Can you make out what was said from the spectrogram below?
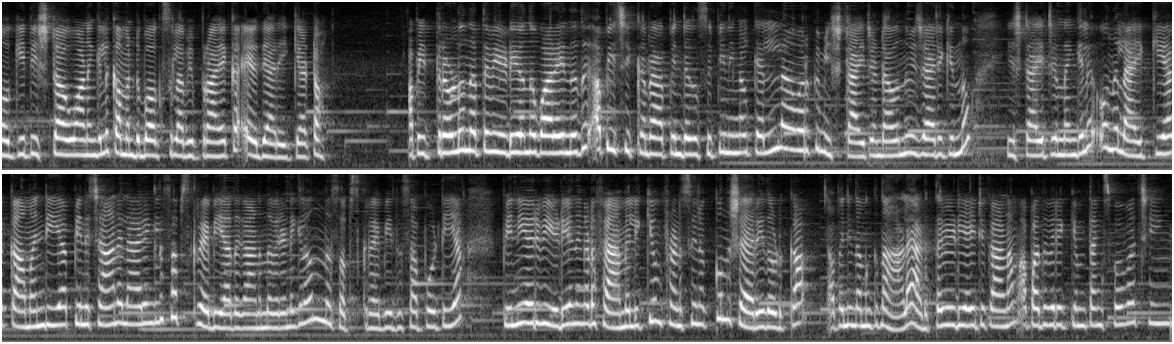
നോക്കിയിട്ട് ഇഷ്ടമാവുകയാണെങ്കിൽ കമന്റ് ബോക്സിൽ അഭിപ്രായമൊക്കെ എഴുതി അറിയിക്കാം കേട്ടോ അപ്പോൾ ഇത്രേ ഉള്ളൂ ഇന്നത്തെ വീഡിയോ എന്ന് പറയുന്നത്. അപ്പോൾ ഈ ചിക്കൻ റാപ്പിന്റെ റെസിപ്പി നിങ്ങൾക്ക് എല്ലാവർക്കും ഇഷ്ടമായിട്ടുണ്ടാവുമെന്ന് വിചാരിക്കുന്നു. ഇഷ്ടമായിട്ടുണ്ടെങ്കിൽ ഒന്ന് ലൈക്ക് ചെയ്യുക കമന്റ് ചെയ്യുക. പിന്നെ ചാനൽ ആരെങ്കിലും സബ്സ്ക്രൈബ് ചെയ്യാതെ കാണുന്നവരുണ്ടെങ്കിൽ ഒന്ന് സബ്സ്ക്രൈബ് ചെയ്ത് സപ്പോർട്ട് ചെയ്യുക. പിന്നെ ഈ ഒരു വീഡിയോ നിങ്ങളുടെ ഫാമിലിക്കും ഫ്രണ്ട്സിനൊക്കെ ഒന്ന് ഷെയർ ചെയ്ത് കൊടുക്കുക. അപ്പോൾ ഇനി നമുക്ക് നാളെ അടുത്ത വീഡിയോ ആയിട്ട് കാണാം. അപ്പോൾ അതുവരേക്കും താങ്ക്സ് ഫോർ വാച്ചിങ്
